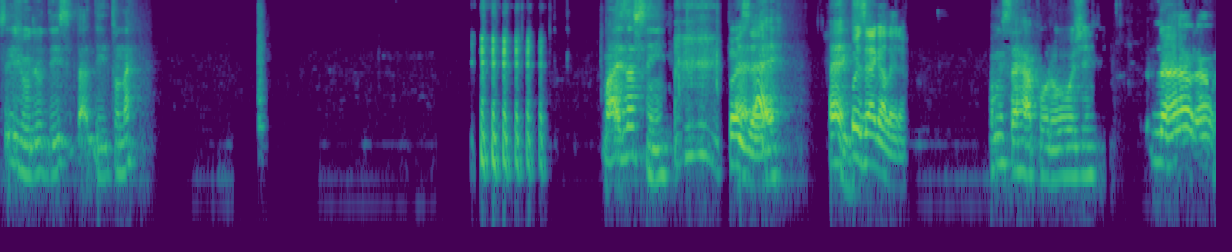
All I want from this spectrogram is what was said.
Se Júlio disse, tá dito, né? Mas assim. Pois é. É, é isso. Pois é, galera. Vamos encerrar por hoje. Não, não.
